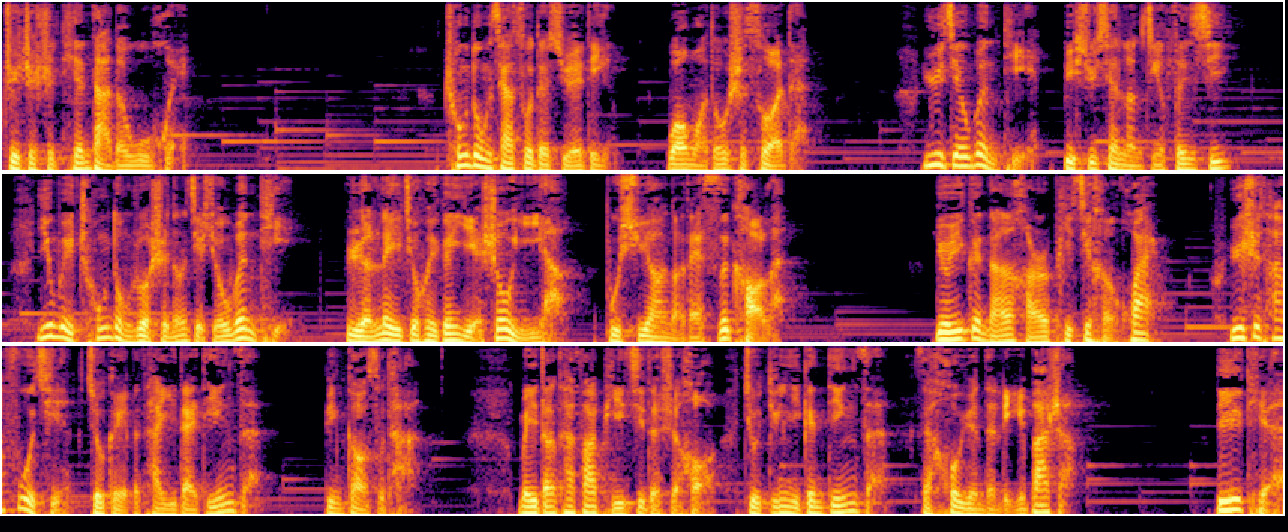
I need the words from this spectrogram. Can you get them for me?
这真是天大的误会。冲动下做的决定，往往都是错的。遇见问题必须先冷静分析，因为冲动若是能解决问题，人类就会跟野兽一样，不需要脑袋思考了。有一个男孩脾气很坏，于是他父亲就给了他一袋钉子，并告诉他，每当他发脾气的时候，就钉一根钉子在后院的篱笆上。第一天，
